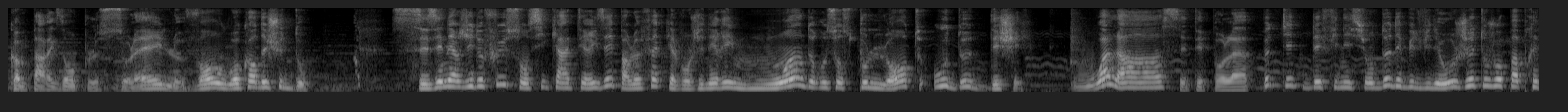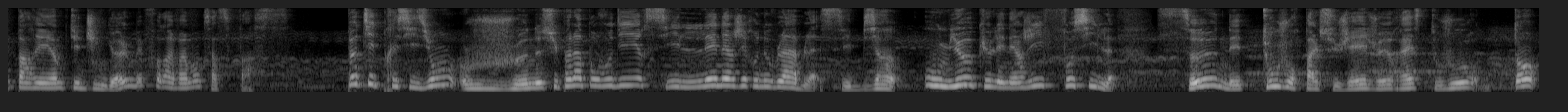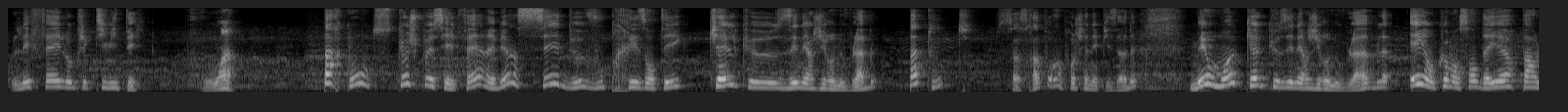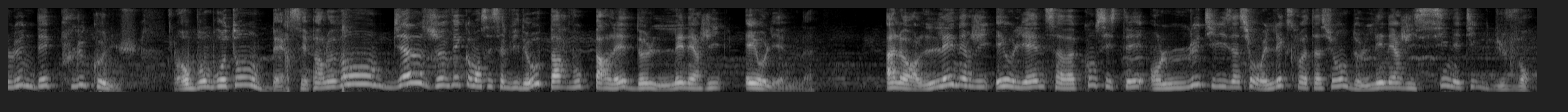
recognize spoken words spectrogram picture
comme par exemple le soleil, le vent ou encore des chutes d'eau. Ces énergies de flux sont aussi caractérisées par le fait qu'elles vont générer moins de ressources polluantes ou de déchets. Voilà, c'était pour la petite définition de début de vidéo, j'ai toujours pas préparé un petit jingle, mais faudrait vraiment que ça se fasse. Petite précision, je ne suis pas là pour vous dire si l'énergie renouvelable c'est bien ou mieux que l'énergie fossile. Ce n'est toujours pas le sujet, je reste toujours dans l'effet et l'objectivité. Point. Par contre, ce que je peux essayer de faire, eh bien, c'est de vous présenter quelques énergies renouvelables, pas toutes, ça sera pour un prochain épisode, mais au moins quelques énergies renouvelables, et en commençant d'ailleurs par l'une des plus connues. En bon breton, bercé par le vent, bien je vais commencer cette vidéo par vous parler de l'énergie éolienne. Alors l'énergie éolienne, ça va consister en l'utilisation et l'exploitation de l'énergie cinétique du vent.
